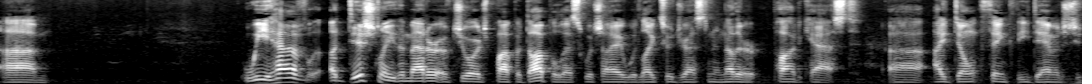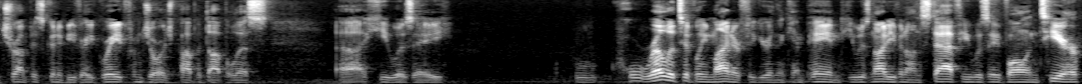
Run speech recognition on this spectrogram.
Um, we have additionally the matter of George Papadopoulos, which I would like to address in another podcast. Uh, I don't think the damage to Trump is going to be very great from George Papadopoulos. Uh, he was a relatively minor figure in the campaign. He was not even on staff, he was a volunteer.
